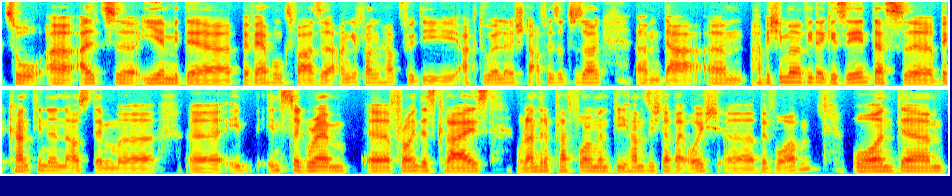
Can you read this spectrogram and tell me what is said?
so äh, als äh, ihr mit der Bewerbungsphase angefangen habt für die aktuelle Staffel sozusagen, ähm, da ähm, habe ich immer wieder gesehen, dass äh, Bekanntinnen aus dem äh, äh, Instagram äh, Freundeskreis und andere Plattformen, die haben sich da bei euch äh, beworben und ähm,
